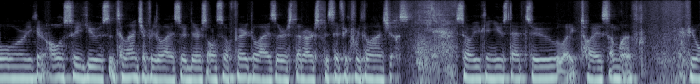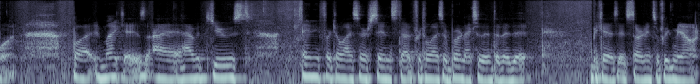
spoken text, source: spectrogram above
or you can also use a tillandsia fertilizer. There's also fertilizers that are specific for tillandsias. So you can use that too, like twice a month if you want. But in my case, I haven't used any fertilizer since that fertilizer burn accident that I did because it's starting to freak me out.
